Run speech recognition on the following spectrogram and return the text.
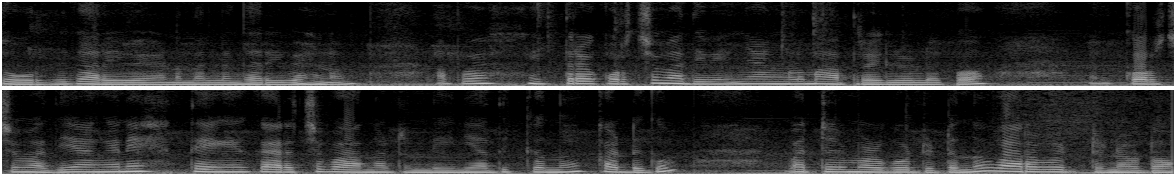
ചോറിക്ക് കറി വേണം നല്ല കറി വേണം. അപ്പോൾ ഇത്ര കുറച്ച് മതി. ഞങ്ങൾ മാത്രമേ ഉള്ളൂ. അപ്പോൾ കുറച്ച് മതി. അങ്ങനെ തേങ്ങ അരച്ച് പാർന്നിട്ടുണ്ട്. ഇനി അതിക്കൊന്ന് കടുകും വറ്റൽമുളകും ഇട്ടിട്ടൊന്ന് വറവ് ഇട്ടണം കേട്ടോ.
